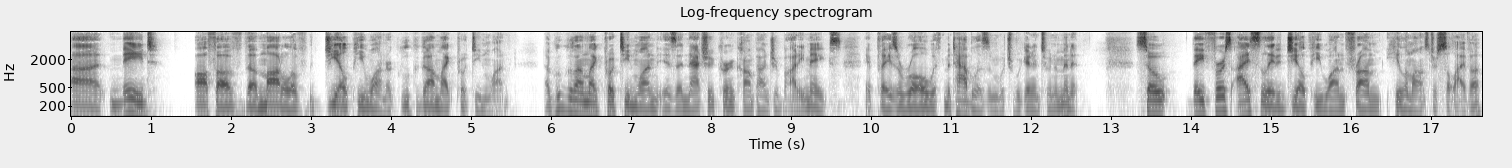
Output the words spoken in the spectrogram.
uh, made off of the model of GLP 1 or glucagon like protein 1. Now, glucagon like protein 1 is a naturally occurring compound your body makes. It plays a role with metabolism, which we'll get into in a minute. So, they first isolated GLP 1 from Gila monster saliva,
